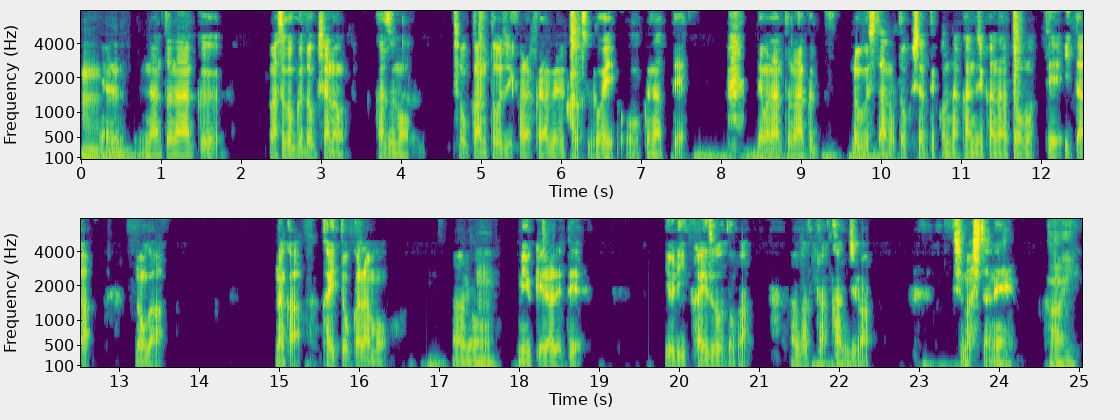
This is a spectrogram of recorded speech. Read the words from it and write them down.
うんやる。なんとなく、まあ、すごく読者の数も創刊当時から比べるとすごい多くなって、でもなんとなくロブスターの読者ってこんな感じかなと思っていたのが、なんか回答からも、あの、うん見受けられて、より解像度が上がった感じはしましたね。はい。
